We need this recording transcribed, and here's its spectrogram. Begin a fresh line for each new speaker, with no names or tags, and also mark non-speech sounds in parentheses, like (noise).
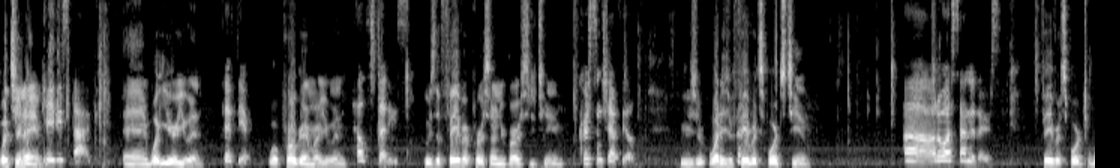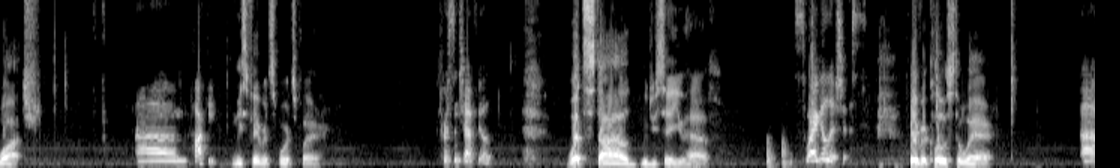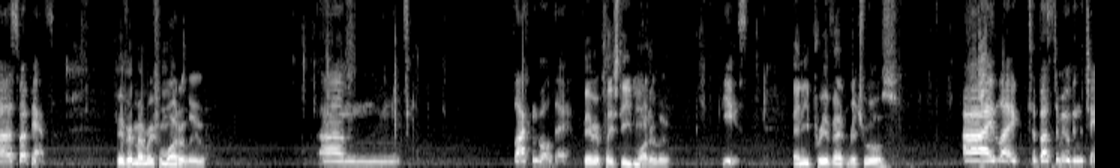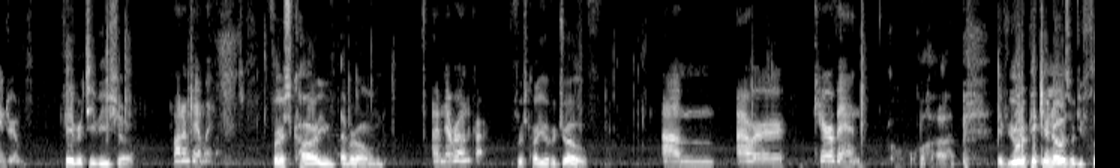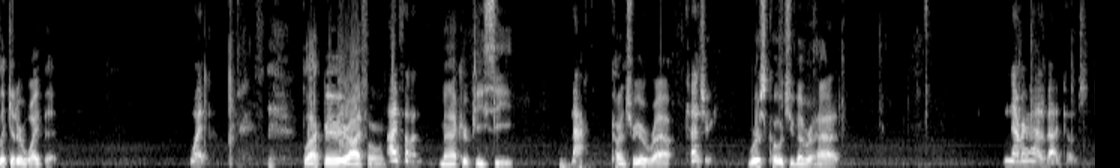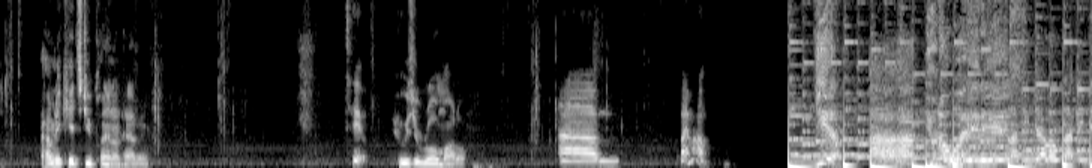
What's your name?
Katie Spack,
And what year are you in?
fifth year,
What program are you in?
health studies.
Who's the favorite person on your varsity team?
Kristen Sheffield,
Who's your, what is your favorite sports team? (laughs)
uh, Ottawa Senators,
Favorite sport to watch?
um, hockey.
Least favorite sports player?
Kristen Sheffield,
What style would you say you have?
Swagalicious,
Favorite clothes to wear?
Uh, sweatpants.
Favorite memory from Waterloo?
Um, black and gold day.
Favorite place to eat in Waterloo?
Yeast.
Any pre-event rituals?
I like to bust a move in the change room.
Favorite TV show?
Modern Family.
First car you've ever owned?
I've never owned a car.
First car you ever drove?
Um, our caravan.
If you were to pick your nose, would you flick it or wipe it?
Wipe.
Blackberry or iPhone?
iPhone.
Mac or PC?
Mac.
Country or rap?
Country.
Worst coach you've ever had?
Never had a bad coach.
How many kids do you plan on having?
Two.
Who's your role model?
Um, my mom. Black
